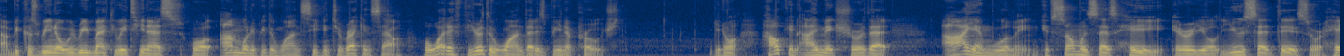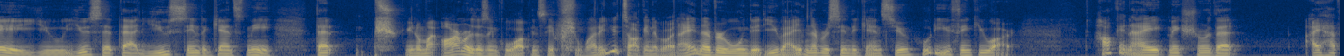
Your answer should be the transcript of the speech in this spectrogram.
Uh, because we know we read Matthew 18 as, well, I'm going to be the one seeking to reconcile. Well, what if you're the one that is being approached? You know, how can I make sure that I am willing. If someone says, "Hey, Ariel, you said this," or "Hey, you you said that," you sinned against me. That you know, my armor doesn't go up and say, "What are you talking about? I never wounded you. I have never sinned against you. Who do you think you are?" How can I make sure that I have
